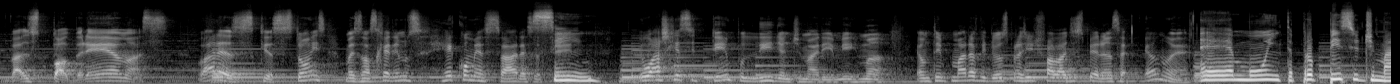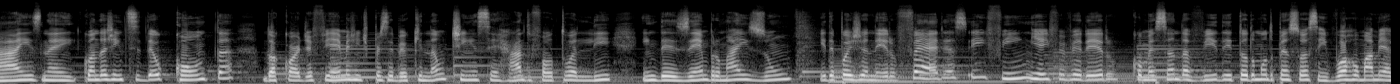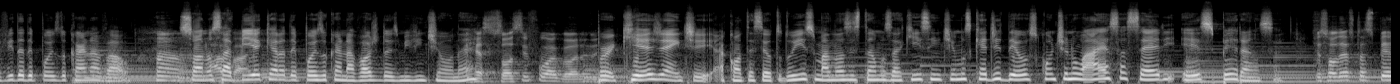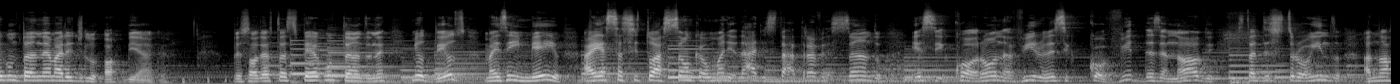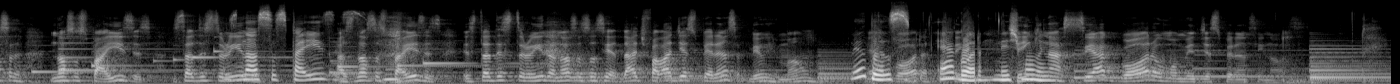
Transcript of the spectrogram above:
vários problemas, várias questões, mas nós queremos recomeçar essa série. Sim, Eu acho que esse tempo, Lilian de Maria, minha irmã, é um tempo maravilhoso para a gente falar de esperança. É ou não é? é muita, propício demais, né? E quando a gente se deu conta do Acorde FM, a gente percebeu que não tinha encerrado, faltou ali em dezembro mais um, e depois janeiro férias, e enfim, e aí fevereiro começando a vida, e todo mundo pensou assim: vou arrumar minha vida depois do carnaval. Só não Ah, sabia vai. que era depois do carnaval de 2021, né? É só se for agora, né? Porque, gente, aconteceu tudo isso, mas nós estamos aqui e sentimos que é de Deus continuar essa série Esperança. O pessoal deve estar se perguntando, né, Maria de Lu... Ó, Bianca. O pessoal deve estar se perguntando, né? Meu Deus, mas em meio a essa situação que a humanidade está atravessando, esse coronavírus, esse Covid-19 está destruindo a nossa, nossos países, está Os destruindo nossos países. as nossos países, está destruindo a nossa sociedade. Falar de esperança, meu irmão. Meu é Deus, agora. é Tem- agora, neste Tem que momento. nascer agora o momento de esperança em nós.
